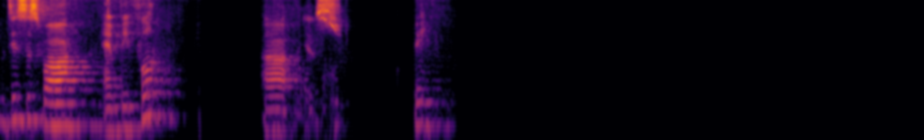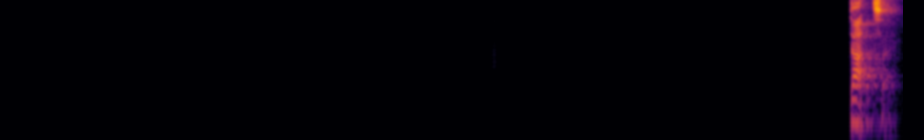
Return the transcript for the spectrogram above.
This is for MP4. Uh, yes. Okay. That's it.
